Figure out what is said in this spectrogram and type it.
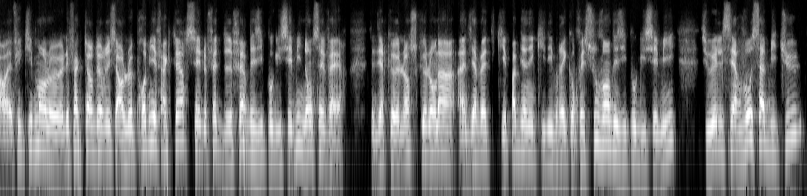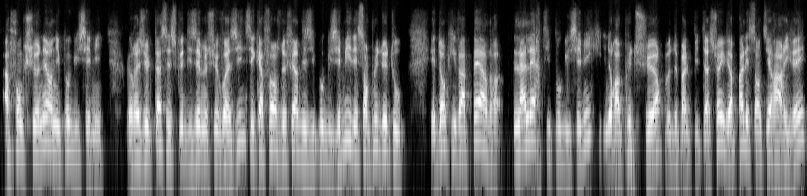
Alors effectivement, le, les facteurs de risque. Alors le premier facteur, c'est le fait de faire des hypoglycémies non sévères. C'est-à-dire que lorsque l'on a un diabète qui est pas bien équilibré, qu'on fait souvent des hypoglycémies, si le cerveau s'habitue à fonctionner en hypoglycémie. Le résultat, c'est ce que disait Monsieur Voisine, c'est qu'à force de faire des hypoglycémies, il les sent plus du tout. Et donc, il va perdre l'alerte hypoglycémique. Il n'aura plus de sueur, de palpitations. Il va pas les sentir arriver.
